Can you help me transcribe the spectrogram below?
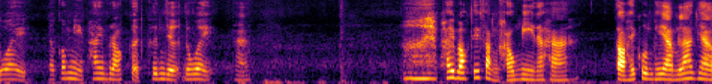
ด้วย แล้วก็มีไพ่บล็อกเกิดขึ้นเยอะด้วยนะไพ่บล็อกที่ฝั่งเขามีนะคะ ต่อให้คุณพยายามลากยาว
